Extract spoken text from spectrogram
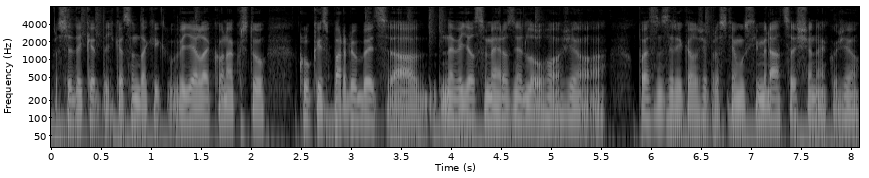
Prostě teďka, teďka jsem taky viděl jako na křtu kluky z Pardubic a neviděl jsem je hrozně dlouho, že jo. A úplně jsem si říkal, že prostě musím dát session, jako, že jo.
